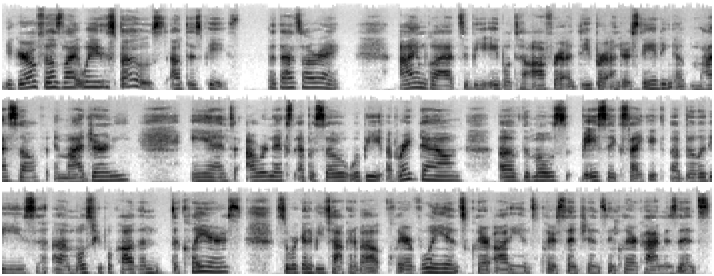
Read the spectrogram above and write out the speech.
your girl feels lightweight exposed out this piece, but that's all right. I am glad to be able to offer a deeper understanding of myself and my journey. And our next episode will be a breakdown of the most basic psychic abilities. Uh, most people call them the clairs. So we're going to be talking about clairvoyance, clairaudience, clairsentience, and claircognizance.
